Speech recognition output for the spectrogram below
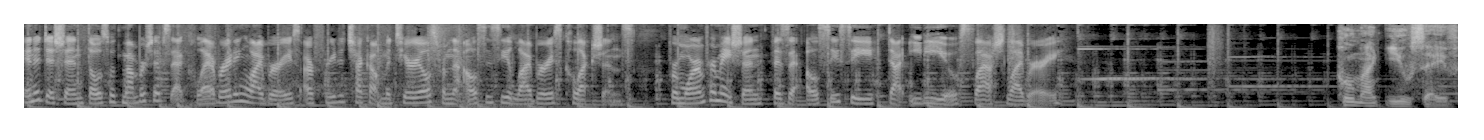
In addition, those with memberships at collaborating libraries are free to check out materials from the LCC Library's collections. For more information, visit lcc.edu/library. Who might you save?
